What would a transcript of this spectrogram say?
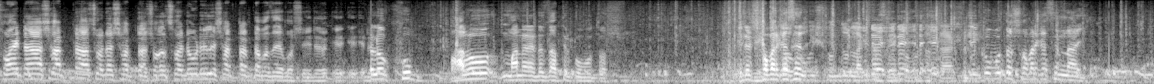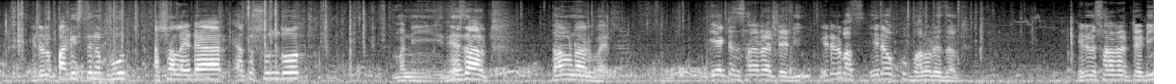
ছয়টা সাতটা ছয়টা সাতটা। সকাল ছয়টা উঠে এলে সাতটা আটটা বাজায় বসে। এটা এটা হলো খুব ভালো মানের একটা জাতের কবুতর। এটা সবার কাছে সুন্দর লাগতেছে এটা এটা এই কবুতর সবার কাছে নাই। এটা হলো পাকিস্তানের ভূত। আসলে এটার এত সুন্দর মানে রেজাল্ট ধারণার বাইরে এই একটা সারাটা টেডি এটার বাস এটাও খুব ভালো রেজাল্ট এটা হলো সারাটা টেডি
